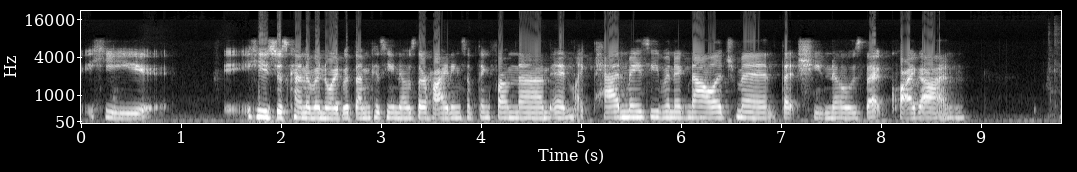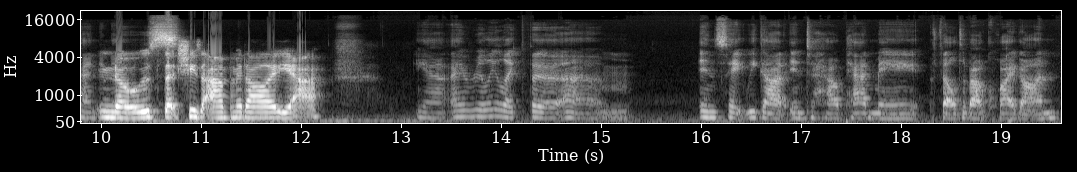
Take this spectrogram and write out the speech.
he he's just kind of annoyed with them because he knows they're hiding something from them, and like Padme's even acknowledgement that she knows that Qui Gon kind of knows that she's Amidala. Yeah, Yeah, I really liked the um, insight we got into how Padme felt about Qui Gon.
